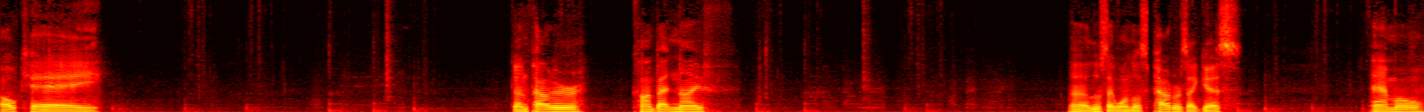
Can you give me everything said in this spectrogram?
Okay. Gunpowder, combat knife, Uh, looks like one of those powders, I guess. Ammo.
